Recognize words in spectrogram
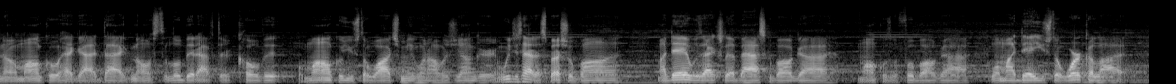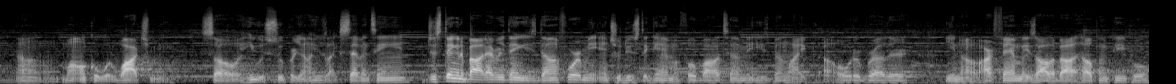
You know, my uncle had got diagnosed a little bit after COVID. My uncle used to watch me when I was younger, and we just had a special bond. My dad was actually a basketball guy. My uncle's a football guy. When my dad used to work a lot, um, my uncle would watch me. So he was super young, he was like 17. Just thinking about everything he's done for me, introduced the game of football to me. He's been like an older brother. You know, our family is all about helping people.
